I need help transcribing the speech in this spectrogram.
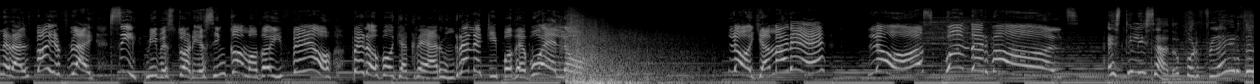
General Firefly. Sí, mi vestuario es incómodo y feo, pero voy a crear un gran equipo de vuelo. Lo llamaré los Wonderbolts. Estilizado por Flair de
